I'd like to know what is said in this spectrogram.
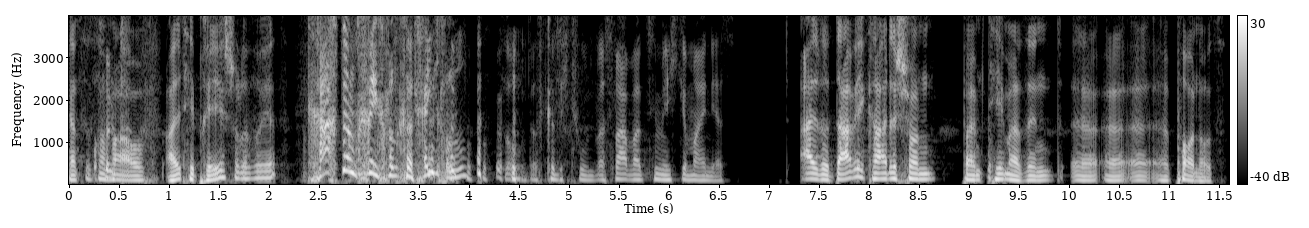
Kannst du es nochmal auf Althebräisch oder so jetzt? Krachten, So, das könnte ich tun. Das war aber ziemlich gemein jetzt. Also, da wir gerade schon beim Thema sind, äh, äh, äh, Pornos.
